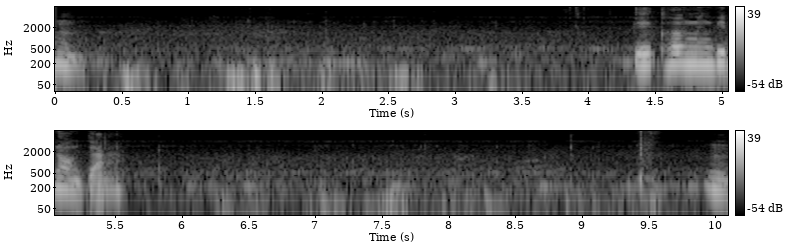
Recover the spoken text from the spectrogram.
อืมอีกเครื่องหนึ่งพี่น้องจ๋าอืม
